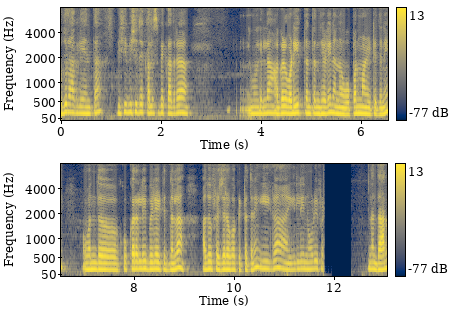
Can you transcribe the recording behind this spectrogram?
ಉದುರಾಗಲಿ ಅಂತ ಬಿಸಿ ಬಿಸಿದೇ ಕಲಿಸ್ಬೇಕಾದ್ರೆ ಎಲ್ಲ ಅಗಳು ಒಡೆಯುತ್ತಂತಂದು ಹೇಳಿ ನಾನು ಓಪನ್ ಮಾಡಿ ಇಟ್ಟಿದ್ದೀನಿ ಒಂದು ಕುಕ್ಕರಲ್ಲಿ ಬೇಳೆ ಇಟ್ಟಿದ್ನಲ್ಲ, ಅದು ಫ್ರೆಜರ್ ಹೋಗೋಕೆ ಇಟ್ಟಿದ್ದೀನಿ ಈಗ ಇಲ್ಲಿ ನೋಡಿ ಫ್ರೆಂಡ್ ನಾನು ದಾಲ್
